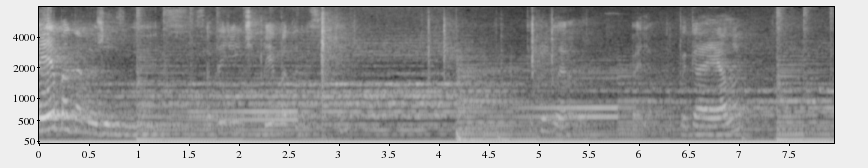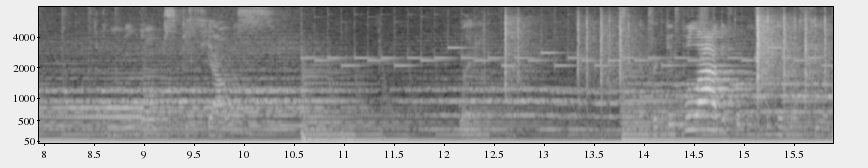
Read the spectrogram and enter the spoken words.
bêbada, meu Jesus. Só tem gente bêbada nisso aqui. Não tem problema. Olha, vou pegar ela. Com o meu golpe especial. Ué. Apertei pro lado pra conseguir nascer.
